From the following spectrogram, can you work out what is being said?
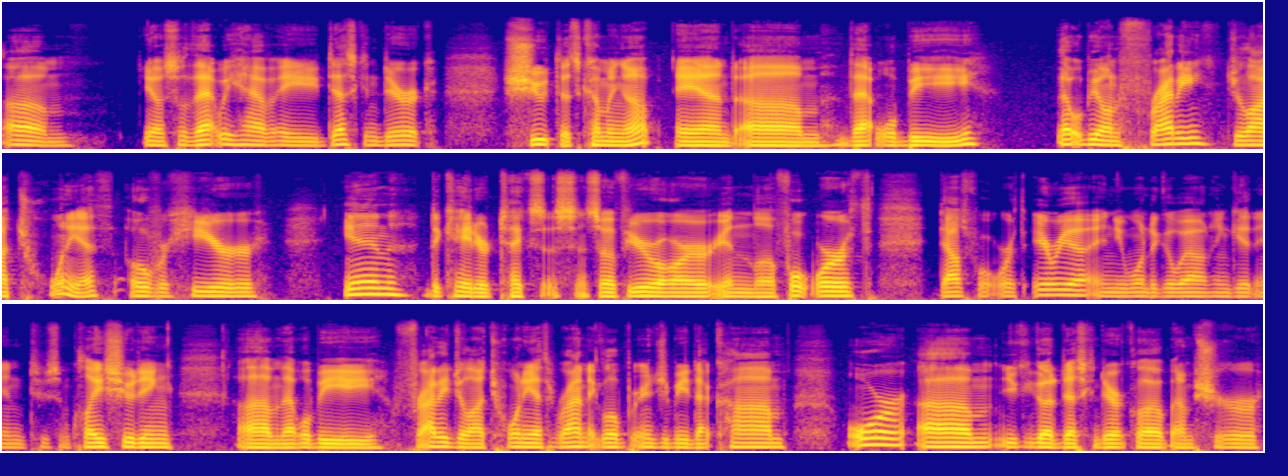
Um, you know, so that we have a Desk and Derrick shoot that's coming up, and um, that will be that will be on Friday, July twentieth, over here in Decatur, Texas. And so if you are in the Fort Worth, Dallas Fort Worth area and you want to go out and get into some clay shooting, um, that will be Friday, July 20th, Ryan at globalngb.com, or um, you can go to Desk and Derrick Club. And I'm sure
